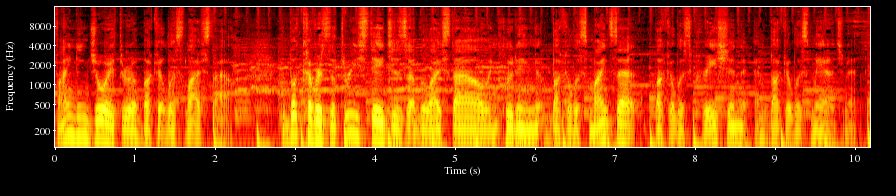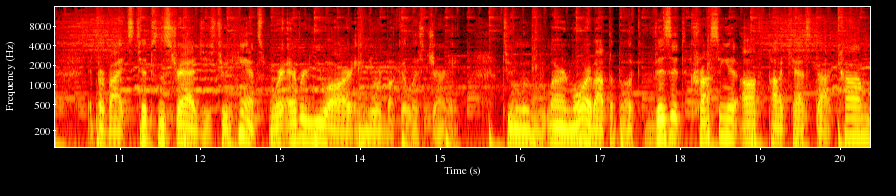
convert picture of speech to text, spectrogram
Finding Joy Through a Bucket List Lifestyle. The book covers the three stages of the lifestyle, including bucket list mindset, bucket list creation, and bucket list management. It provides tips and strategies to enhance wherever you are in your bucket list journey. To learn more about the book, visit crossingitoffpodcast.com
